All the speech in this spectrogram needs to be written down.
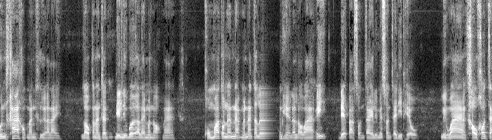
คุณค่าของมันคืออะไร เรากำลังจะ deliver อะไรมันออกมา ผมว่าตรงนั้นน่ะมันน่าจะเริ่มเห็นแล้วเราว่าเอ้ย dev สนใจหรือไม่สนใจ detail หรือว่าเขาเข้าใจ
